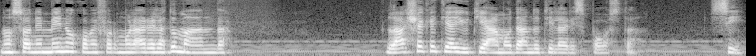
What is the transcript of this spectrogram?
non so nemmeno come formulare la domanda. Lascia che ti aiutiamo dandoti la risposta. Sì,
